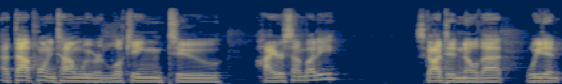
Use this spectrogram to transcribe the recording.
at that point in time, we were looking to hire somebody. Scott didn't know that. We didn't.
